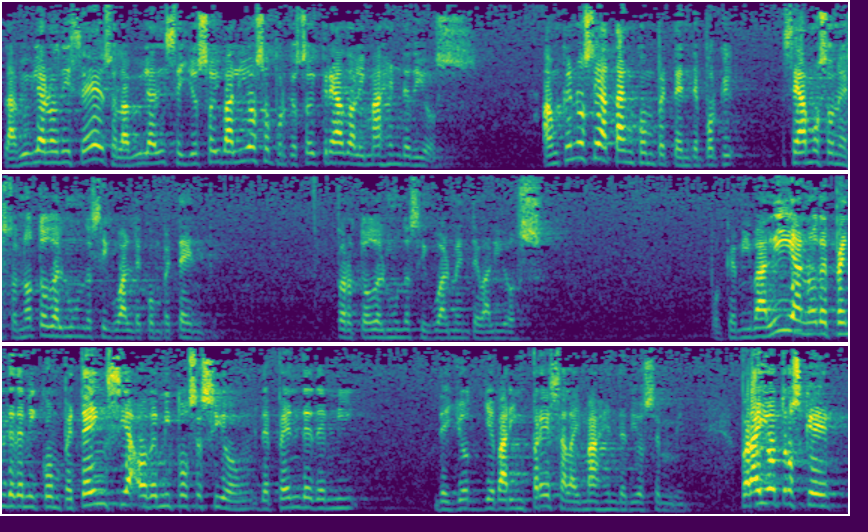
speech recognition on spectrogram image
La Biblia no dice eso, la Biblia dice yo soy valioso porque soy creado a la imagen de Dios. Aunque no sea tan competente, porque seamos honestos, no todo el mundo es igual de competente, pero todo el mundo es igualmente valioso. Porque mi valía no depende de mi competencia o de mi posesión, depende de mi de yo llevar impresa la imagen de Dios en mí. Pero hay otros que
